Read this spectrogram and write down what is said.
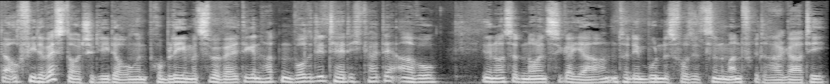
Da auch viele westdeutsche Gliederungen Probleme zu bewältigen hatten, wurde die Tätigkeit der AWO in den 1990er Jahren unter dem Bundesvorsitzenden Manfred Ragati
